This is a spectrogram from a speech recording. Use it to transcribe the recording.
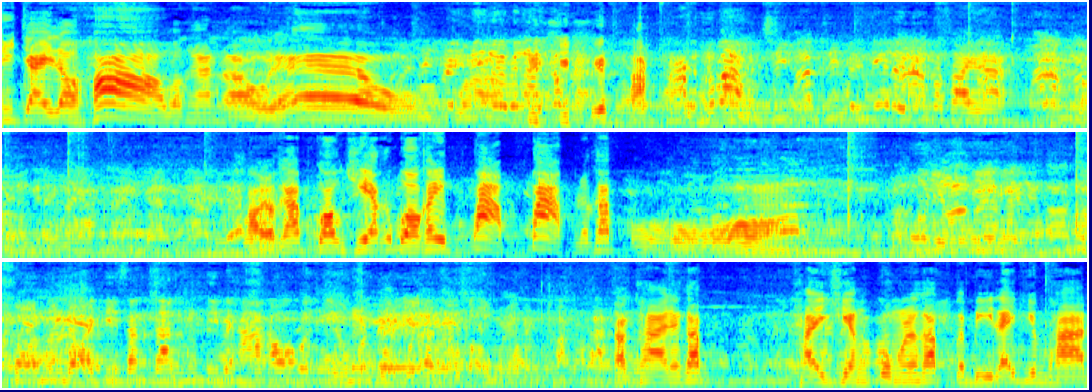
ดีใจแล้วฮ่าว่างั้นเอาแล้วไปนี่เลยเวลาเพราะว่าชี้ไปนี่เลยนี่ก็ใส่นะเอาละครับ กองเชียร์ก็บอกให้ป้าบป้าบนะครับ โอ้โห ดูดิตีพี่ผู้สอนมึงบอกให้ตีสั้นๆมึงตีไปหาเขาเขาก็เกี่ยวมันเดือดเลยทักทายนะครับ ไทยเชียงกงนะครับ กระบี่ไร้เทียมทาน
